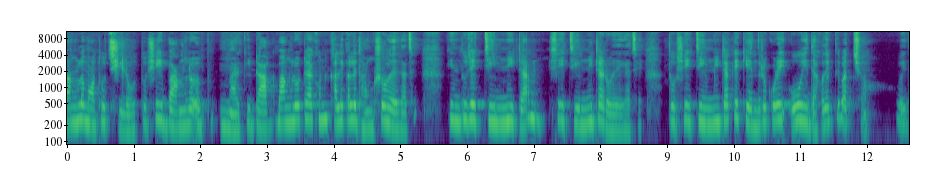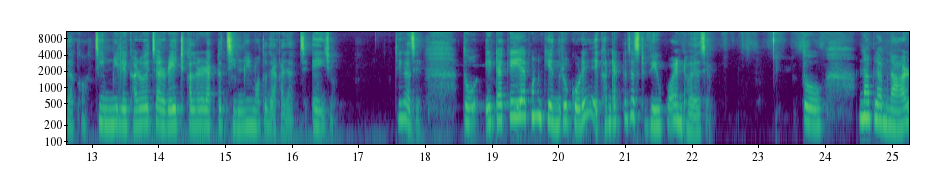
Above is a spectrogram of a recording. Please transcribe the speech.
বাংলো মতো ছিল। তো সেই বাংলো আর কি ডাক বাংলোটা এখন কালে কালে ধ্বংস হয়ে গেছে। কিন্তু যে চিমনিটা, সেই চিমনিটা রয়ে গেছে। তো সেই চিমনিটাকে কেন্দ্র করেই, ওই দেখো, দেখতে পাচ্ছ? ওই দেখো, চিমনি লেখা রয়েছে আর রেড কালারের একটা চিমনির মতো দেখা যাচ্ছে। এই যে। ঠিক আছে? তো এটাকেই এখন কেন্দ্র করে এখানটা একটা জাস্ট ভিউ পয়েন্ট হয়েছে। তো নামলাম না আর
